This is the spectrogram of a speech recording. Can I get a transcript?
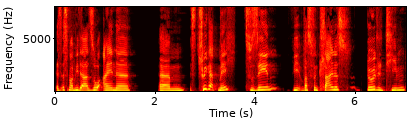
es ist mal wieder so eine, ähm, es triggert mich zu sehen, wie, was für ein kleines Dödelteam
